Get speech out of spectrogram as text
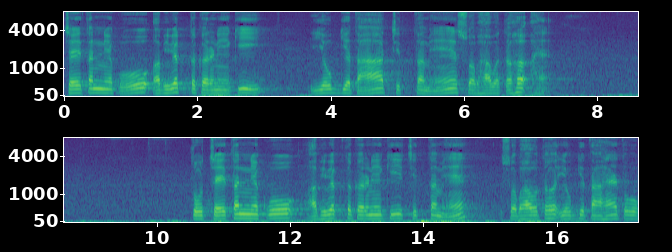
चैतन्य को अभिव्यक्त करने की योग्यता चित्त में स्वभावतः है। तो चैतन्य को अभिव्यक्त करने की चित्त में स्वभावतः योग्यता है तो वो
